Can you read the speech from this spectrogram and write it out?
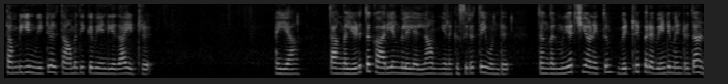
தம்பியின் வீட்டில் தாமதிக்க வேண்டியதாயிற்று ஐயா தாங்கள் எடுத்த காரியங்களிலெல்லாம் எனக்கு சிரத்தை உண்டு. தங்கள் முயற்சி அனைத்தும் வெற்றி பெற வேண்டுமென்றுதான்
